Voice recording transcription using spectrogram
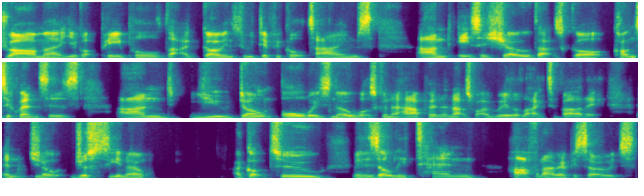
drama. You've got people that are going through difficult times and it's a show that's got consequences and you don't always know what's going to happen and that's what i really liked about it. And you know just so you know i got to i mean there's only 10 half an hour episodes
